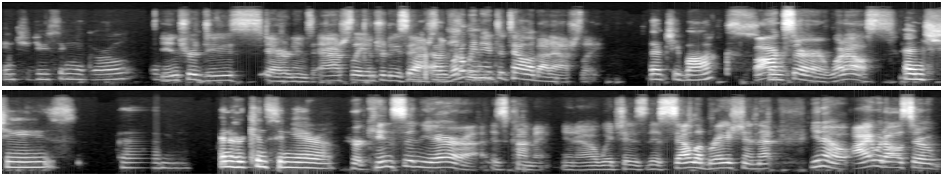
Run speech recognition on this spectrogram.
Introducing the girl. Introduce. Yeah, her name's Ashley. Introduce Yeah, Ashley. What do we need to tell about Ashley? That she box. and- Boxer. What else? And, she's um and her quinceañera. her quinceanera is coming, you know, which is this celebration that, you know, I would also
